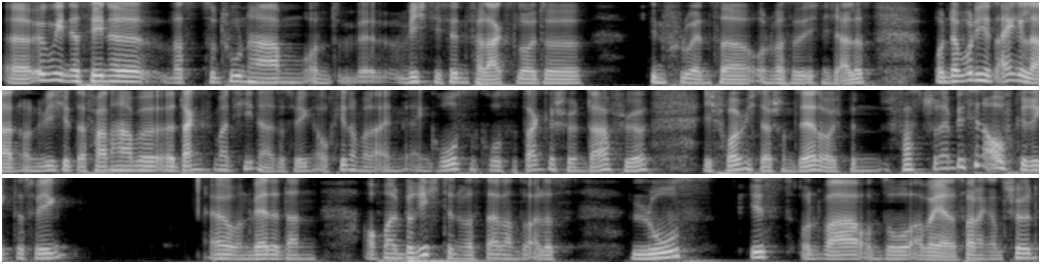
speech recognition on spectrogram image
äh, irgendwie in der Szene was zu tun haben und äh, wichtig sind, Verlagsleute, Influencer und was weiß ich nicht alles. Und da wurde ich jetzt eingeladen und wie ich jetzt erfahren habe, äh, dank Martina. Deswegen auch hier nochmal ein, ein großes, großes Dankeschön dafür. Ich freue mich da schon sehr drauf. Ich bin fast schon ein bisschen aufgeregt deswegen äh, und werde dann auch mal berichten, was da dann so alles los ist und war und so. Aber ja, es war dann ganz schön,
